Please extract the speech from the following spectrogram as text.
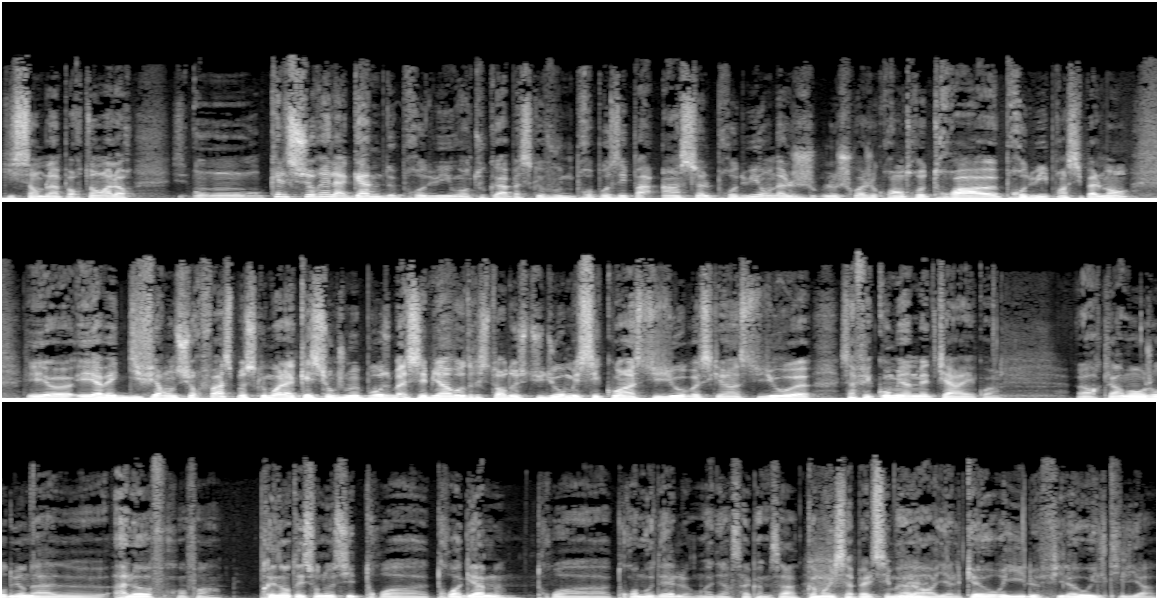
qui semble important. Alors, on, quelle serait la gamme de produits ou en tout cas parce que vous ne proposez pas un seul produit, on a le, choix, je crois, entre trois euh, produits principalement et, euh, et avec différentes surfaces. Parce que moi, la question que je me pose, bah, c'est bien votre histoire de studio, mais c'est quoi un studio? Parce qu'un studio, euh, ça fait combien de mètres carrés, quoi? Alors clairement, aujourd'hui, on a à l'offre, enfin présenté sur nos sites trois trois gammes, trois trois modèles, on va dire ça comme ça. Comment ils s'appellent ces modèles? Alors il y a le Kaori, le Filao et le Tilia.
